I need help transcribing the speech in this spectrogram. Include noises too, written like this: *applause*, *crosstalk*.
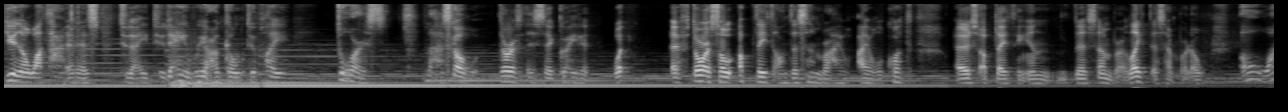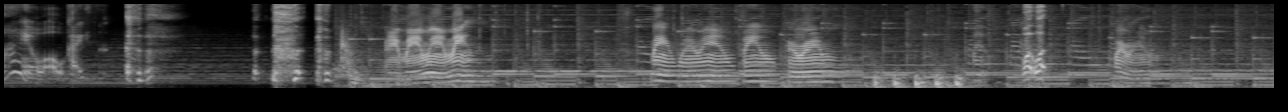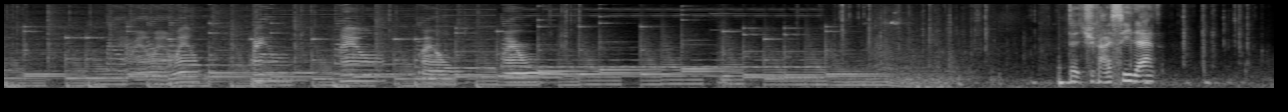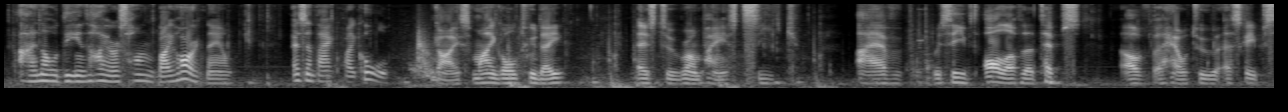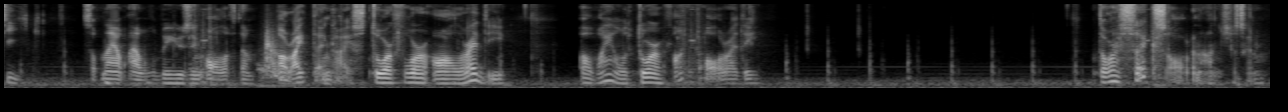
you know what time it is today. Today we are going to play Doors. Let's go. Doors is a great. What? If Doors will update on December, I, I will quit. It is updating in December, late December though. Oh wow, okay. *coughs* what what? Did you guys see that? I know the entire song by heart now. Isn't that quite cool? Guys, my goal today is to run past Seek. I have received all of the tips of how to escape Seek. So now I will be using all of them. Alright then guys, door 4 already. Oh wow, door 5 already. Door 6 already, no, just kidding.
